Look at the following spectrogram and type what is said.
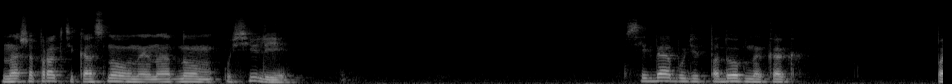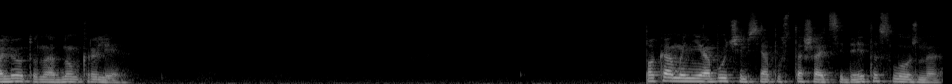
Наша практика, основанная на одном усилии, всегда будет подобна как полету на одном крыле. Пока мы не обучимся опустошать себя, это сложно.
